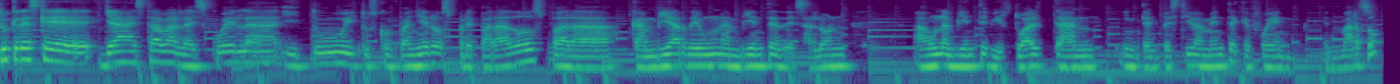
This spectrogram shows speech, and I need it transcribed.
¿Tú crees que ya estaba la escuela y tú y tus compañeros preparados para cambiar de un ambiente de salón a un ambiente virtual tan intempestivamente que fue en, en marzo?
